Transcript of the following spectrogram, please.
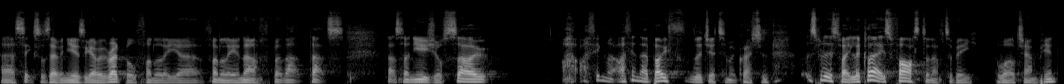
uh, six or seven years ago with Red Bull. Funnily, uh, funnily enough, but that that's that's unusual. So I think I think they're both legitimate questions. Let's put it this way: Leclerc is fast enough to be a world champion,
